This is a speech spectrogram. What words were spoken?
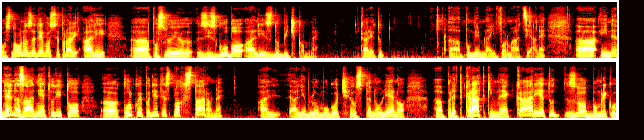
osnovno zadevo, se pravi, ali poslujejo z izgubo ali z dobičkom, ne. kar je tudi pomembna informacija. Ne? Uh, in ne na zadnje tudi to, uh, koliko je podjetje sploh staro. Ali, ali je bilo mogoče ustanovljeno uh, pred kratkim, ne? kar je tudi zelo, bom rekel,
